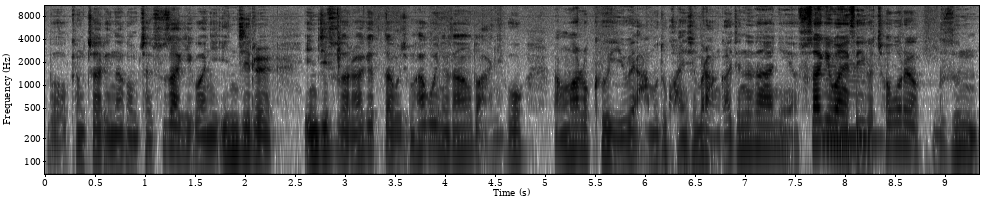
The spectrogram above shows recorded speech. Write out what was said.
뭐 경찰이나 검찰 수사기관이 인지를 인지 수사를 하겠다고 지금 하고 있는 상황도 아니고 막말로 그 이후에 아무도 관심을 안 가지는 사안이에요. 수사기관에서 음. 이거 처벌해 무슨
